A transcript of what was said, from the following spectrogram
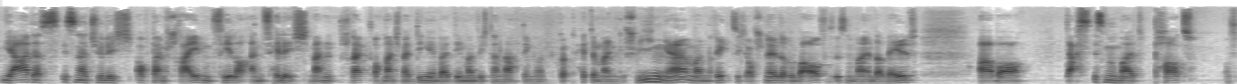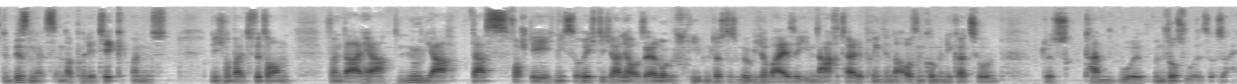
ja, das ist natürlich auch beim Schreiben fehleranfällig. Man schreibt auch manchmal Dinge, bei denen man sich danach denkt, oh Gott, hätte man geschwiegen, ja, man regt sich auch schnell darüber auf, es ist nun mal in der Welt, aber das ist nun mal Part of the Business in der Politik. Und nicht nur bei Twitter. Von daher, nun ja, das verstehe ich nicht so richtig. Er hat ja auch selber geschrieben, dass das möglicherweise ihm Nachteile bringt in der Außenkommunikation. Das kann wohl und wird wohl so sein.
